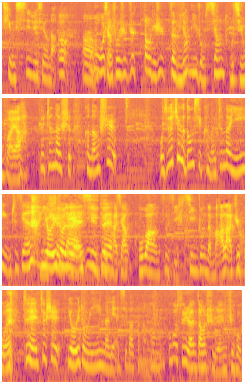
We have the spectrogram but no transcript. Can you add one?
挺戏剧性的，嗯嗯，不过嗯，我想说是，这到底是怎样的一种乡土情怀呀？对，真的是，可能是。我觉得这个东西可能真的隐隐之间 有一种联系，地对他乡，不忘自己心中的麻辣之魂。对，就是有一种隐隐的联系吧，可能，嗯，不过，虽然当事人之后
